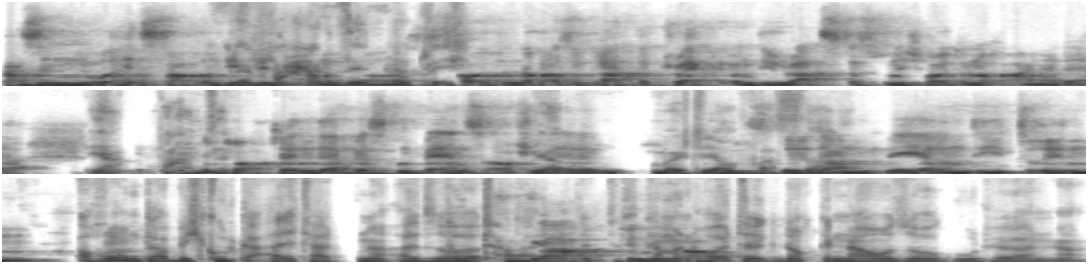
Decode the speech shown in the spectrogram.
Da sind nur Hits drauf und die finde Wahnsinn, ich wirklich. heute noch, also gerade The Crack und die Ruts, das finde ich heute noch einer der ja, Top Ten der besten Bands aufstellen. Ja, möchte ich auch fast sagen. Dann wären die drin. Auch ja. unglaublich gut gealtert, ne? Also Total. Ja, das kann man heute noch genauso gut hören, ja.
